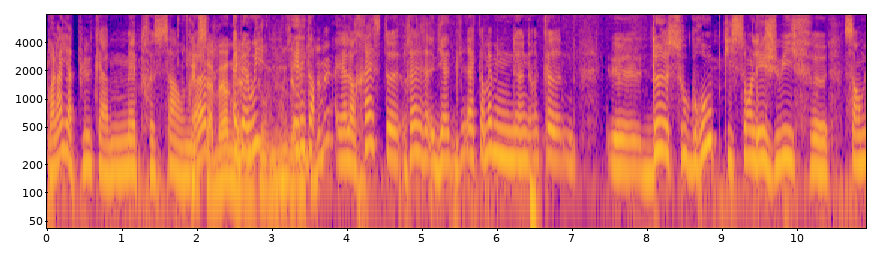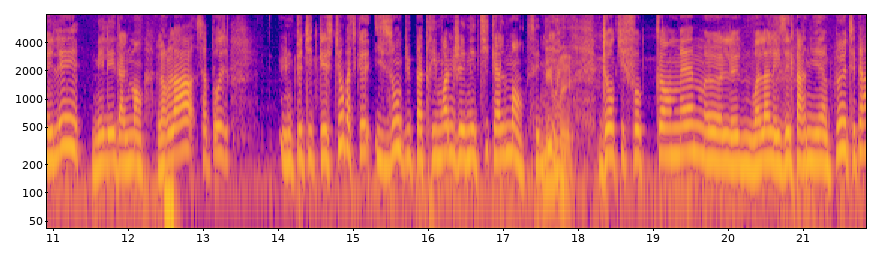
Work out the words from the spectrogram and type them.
voilà, il n'y a plus qu'à mettre ça en Fritz œuvre. Saber nous Eh ben oui. tout- nous Et les gars, et alors reste, il y, a- il y a quand même une- euh, deux sous-groupes qui sont les juifs euh, sans mêler, mêlés d'allemands. Alors là, ça pose une petite question parce qu'ils ont du patrimoine génétique allemand, c'est oui. Donc il faut quand même euh, les, voilà, les épargner un peu, etc.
